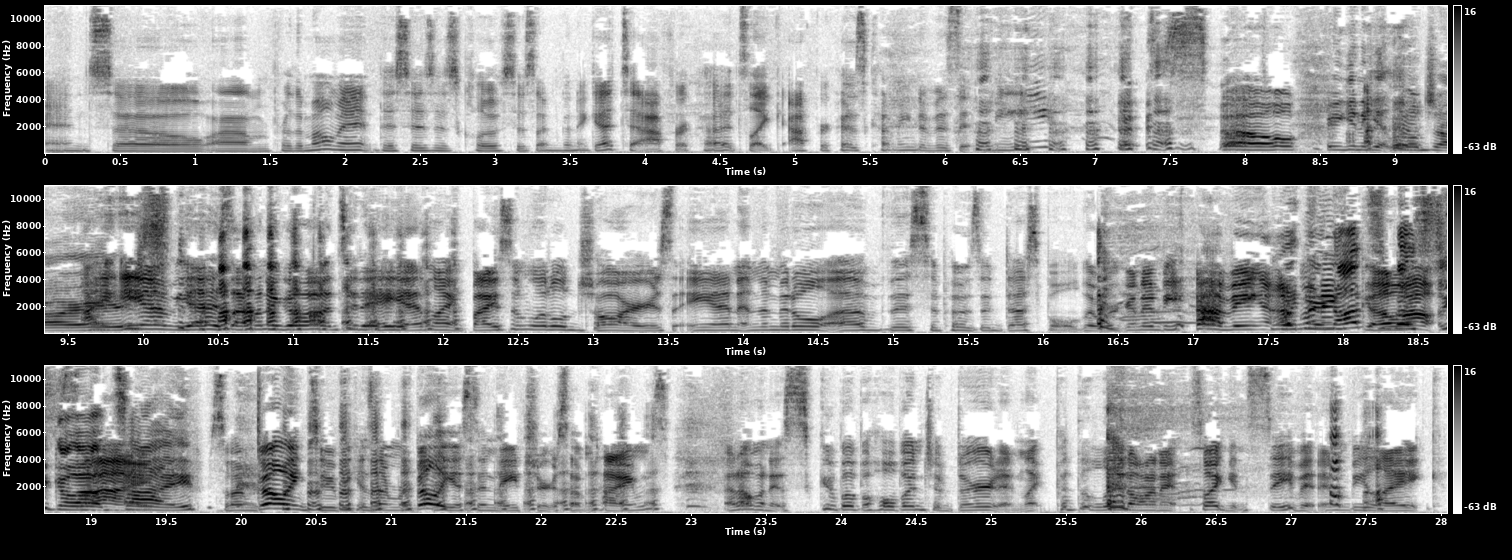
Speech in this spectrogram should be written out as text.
And so, um, for the moment, this is as close as I'm going to get to Africa. It's like Africa's coming to visit me. so, Are you gonna get little jars? I am, yes. I'm gonna go out today and like buy some little jars. And in the middle of this supposed dust bowl that we're gonna be having, I'm you're not go supposed to go outside. So I'm going to because I'm rebellious in nature sometimes. And I'm gonna scoop up a whole bunch of dirt and like put the lid on it so I can save it and be like,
